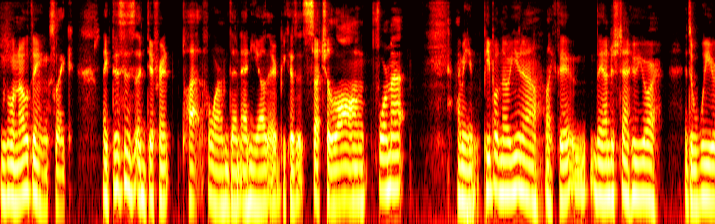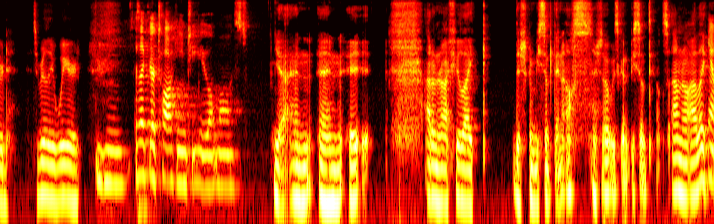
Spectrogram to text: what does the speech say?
people know things like like this is a different platform than any other because it's such a long format. I mean, people know you now, like they they understand who you are. It's weird. It's really weird. Mm-hmm. It's like they're talking to you almost. Yeah, and and it, I don't know. I feel like there's gonna be something else. There's always gonna be something else. I don't know. I like. Yeah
